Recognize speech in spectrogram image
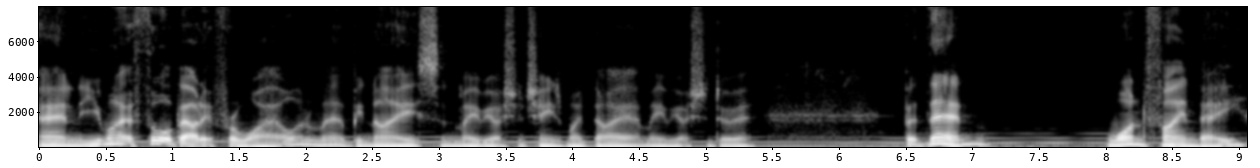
And you might have thought about it for a while and it might be nice and maybe I should change my diet, maybe I should do it. But then, one fine day,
